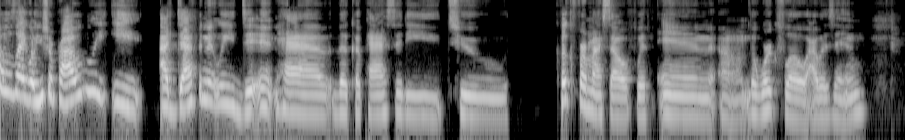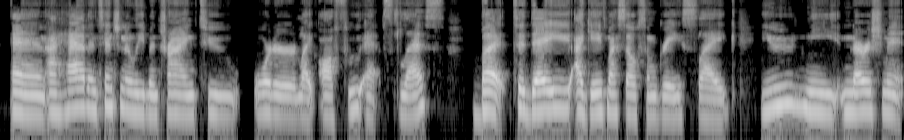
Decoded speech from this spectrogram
I was like, well, you should probably eat I definitely didn't have the capacity to cook for myself within um, the workflow I was in. And I have intentionally been trying to order like off food apps less. But today I gave myself some grace. Like, you need nourishment.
